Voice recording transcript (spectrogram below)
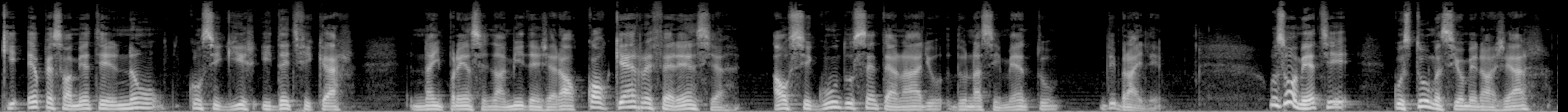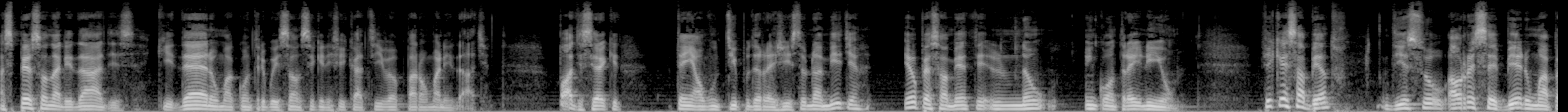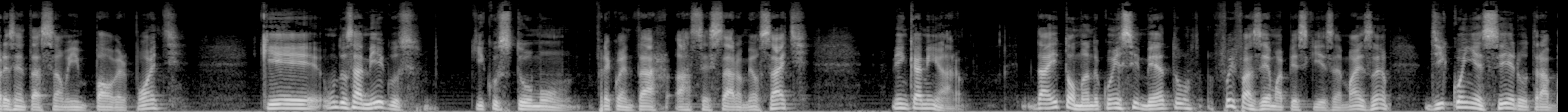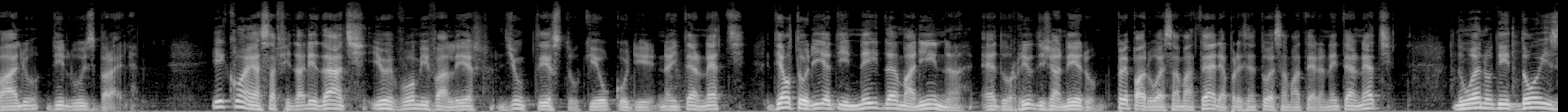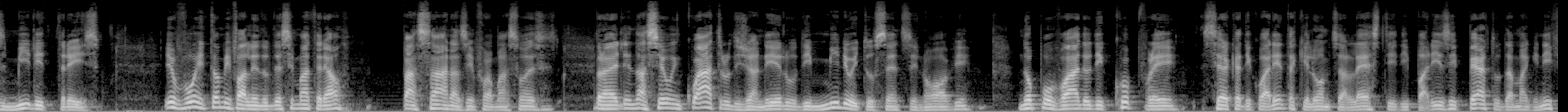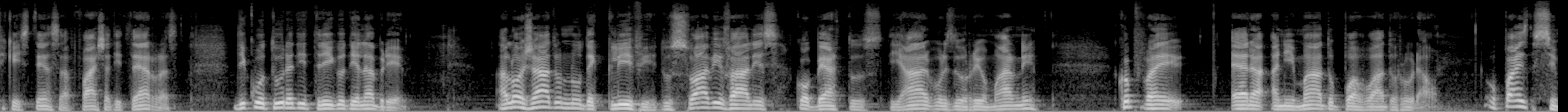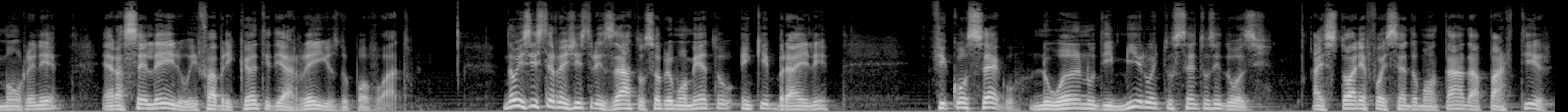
que eu pessoalmente não consegui identificar na imprensa e na mídia em geral qualquer referência ao segundo centenário do nascimento de Braille. Usualmente, costuma-se homenagear as personalidades que deram uma contribuição significativa para a humanidade. Pode ser que tenha algum tipo de registro na mídia, eu pessoalmente não encontrei nenhum. Fiquei sabendo disso ao receber uma apresentação em PowerPoint que um dos amigos que costumam frequentar, acessar o meu site, me encaminharam. Daí, tomando conhecimento, fui fazer uma pesquisa mais ampla de conhecer o trabalho de Luiz Braille. E com essa finalidade, eu vou me valer de um texto que eu colhi na internet de autoria de Neida Marina, é do Rio de Janeiro, preparou essa matéria, apresentou essa matéria na internet no ano de 2003. Eu vou então me valendo desse material passar as informações. Braille nasceu em 4 de janeiro de 1809 no povoado de Coupvray, cerca de 40 quilômetros a leste de Paris e perto da magnífica e extensa faixa de terras de cultura de trigo de Labré. Alojado no declive dos suaves vales cobertos de árvores do rio Marne, Coupvray era animado povoado rural. O pai Simão René era celeiro e fabricante de arreios do povoado. Não existe registro exato sobre o momento em que Braille ficou cego, no ano de 1812. A história foi sendo montada a partir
